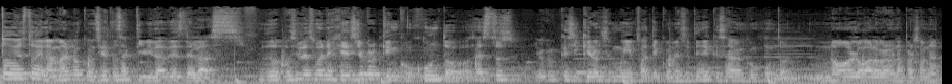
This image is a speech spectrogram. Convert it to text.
todo esto de la mano con ciertas actividades de las, posibles ONGs, yo creo que en conjunto, o sea, esto es, yo creo que sí quiero ser muy enfático en eso, tiene que ser en conjunto, no lo va a lograr una persona,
